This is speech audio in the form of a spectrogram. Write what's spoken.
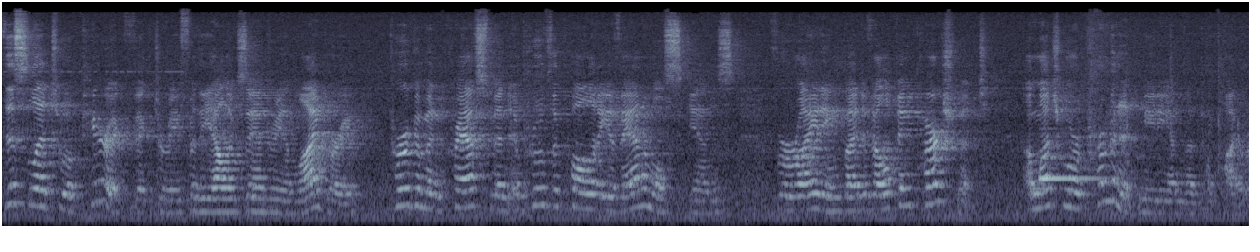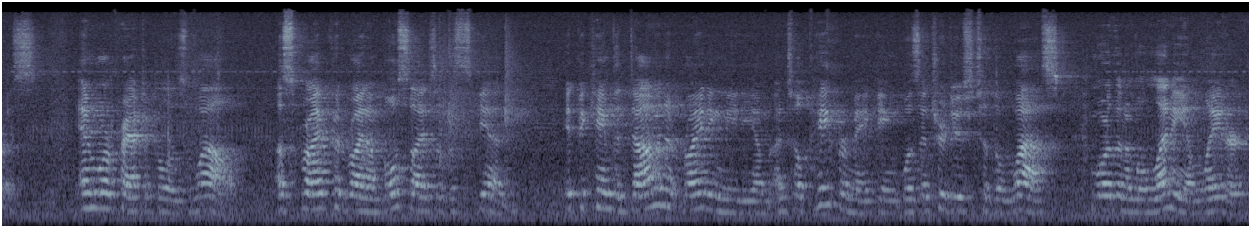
This led to a Pyrrhic victory for the Alexandrian library. Pergamon craftsmen improved the quality of animal skins for writing by developing parchment, a much more permanent medium than papyrus, and more practical as well. A scribe could write on both sides of the skin, it became the dominant writing medium until papermaking was introduced to the West more than a millennium later.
